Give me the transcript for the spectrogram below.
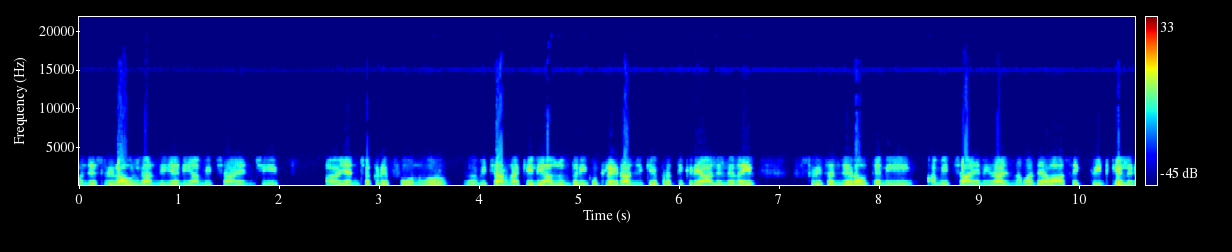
म्हणजे श्री राहुल गांधी यांनी अमित शहा यांची यांच्याकडे फोनवर विचारणा केली. अजून तरी कुठल्याही राजकीय प्रतिक्रिया आलेल्या नाहीत. श्री संजय राऊत यांनी अमित शहा यांनी राजीनामा द्यावा असं एक ट्विट केलंय.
